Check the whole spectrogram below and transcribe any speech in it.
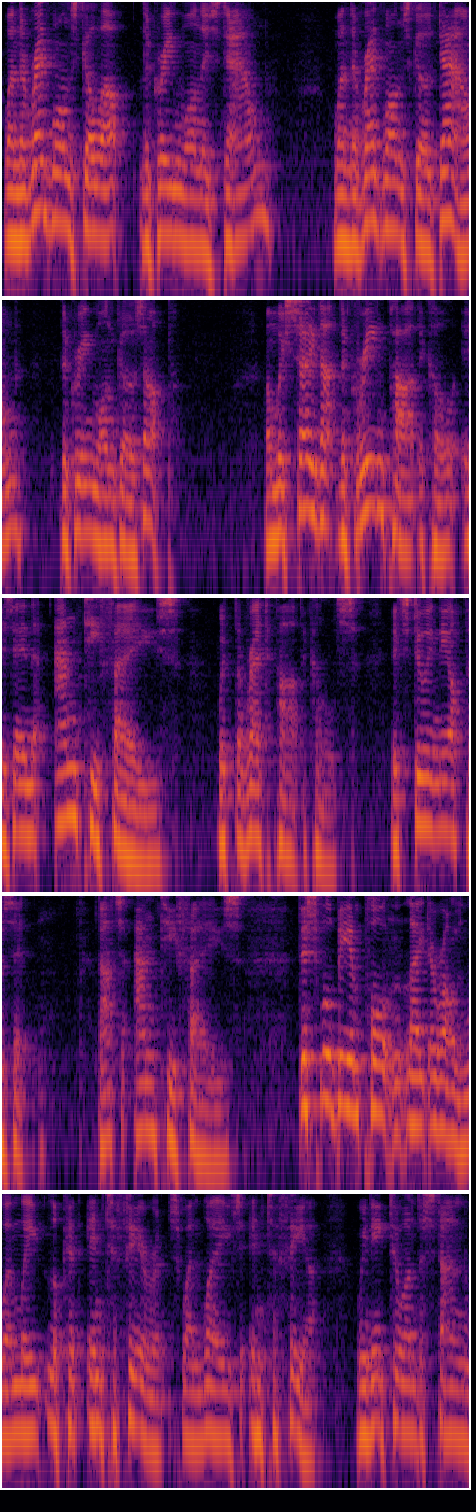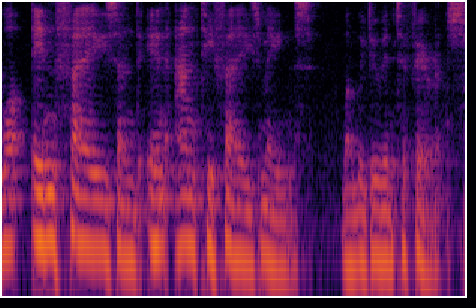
When the red ones go up, the green one is down. When the red ones go down, the green one goes up. And we say that the green particle is in antiphase with the red particles. It's doing the opposite. That's antiphase. This will be important later on when we look at interference, when waves interfere. We need to understand what in phase and in antiphase means when we do interference.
